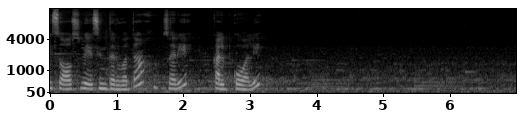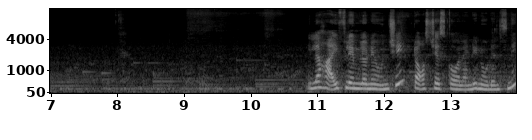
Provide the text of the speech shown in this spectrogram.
ఈ సాస్ వేసిన తర్వాత ఒకసారి కలుపుకోవాలి. ఇలా హై ఫ్లేమ్లోనే ఉంచి టాస్ చేసుకోవాలండి నూడిల్స్ని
